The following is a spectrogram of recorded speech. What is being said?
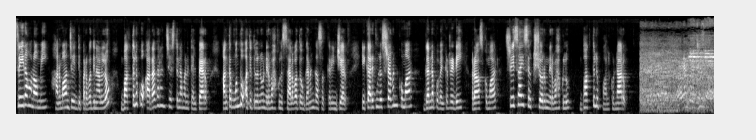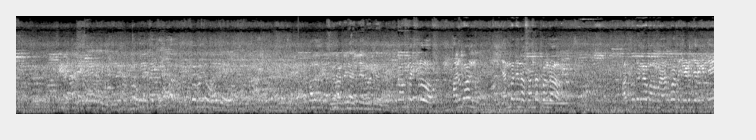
శ్రీరామనవమి హనుమాన్ జయంతి పర్వదినాలలో భక్తులకు అన్నదానం చేస్తున్నామని తెలిపారు. అంతకుముందు అతిథులను నిర్వాహకులు సెలవుతో ఘనంగా సత్కరించారు. ఈ కార్యక్రమంలో శ్రవణ్ కుమార్ గన్నపు వెంకటరెడ్డి రాజ్ కుమార్ శ్రీసాయి సిల్క్ షోరూం నిర్వాహకులు భక్తులు పాల్గొన్నారు కాంప్లెక్స్లో హనుమాన్ జన్మదిన సందర్భంగా అద్భుతంగా మనం ఏర్పాటు చేయడం జరిగింది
